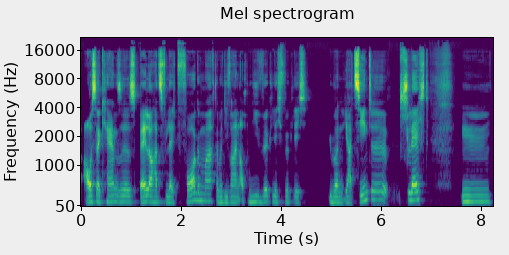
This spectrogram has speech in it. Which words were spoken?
außer Kansas, Baylor hat es vielleicht vorgemacht, aber die waren auch nie wirklich, wirklich über Jahrzehnte schlecht. Hm,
